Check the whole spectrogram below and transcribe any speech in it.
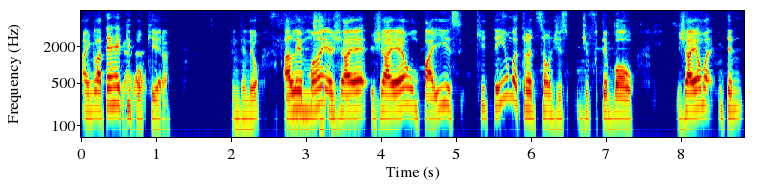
a Inglaterra é pipoqueira, entendeu? A Alemanha já é, já é um país que tem uma tradição de, de futebol, já é uma. Entende,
